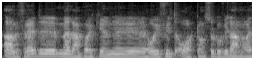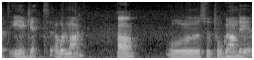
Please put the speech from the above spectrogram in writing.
Alfred, eh, mellanpojken, eh, har ju fyllt 18 så då vill han ha ett eget abonnemang. Ja, Och så tog han det.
